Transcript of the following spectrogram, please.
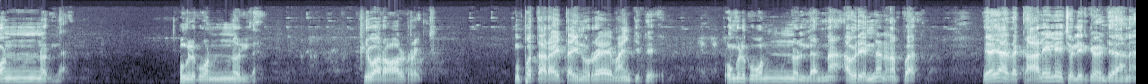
ஒன்றும் இல்லை. உங்களுக்கு ஒன்றும் இல்லை. யூ ஆர் ஆல் ரைட் முப்பத்தாறாயிரத்து ஐநூறுரூவாய் வாங்கிக்கிட்டு உங்களுக்கு ஒன்றும் இல்லைன்னா அவர் என்ன நினப்பார்? ஏயா இதை காலையிலே சொல்லியிருக்க வேண்டியதானே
